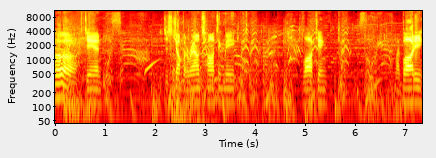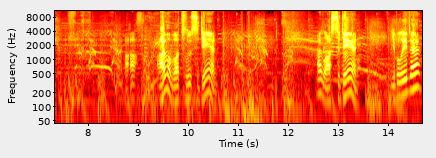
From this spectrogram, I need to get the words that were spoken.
Oh, Dan. You're just jumping around, taunting me. Blocking. My body. I I'm about to lose to Dan. I lost to Dan. You believe that?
